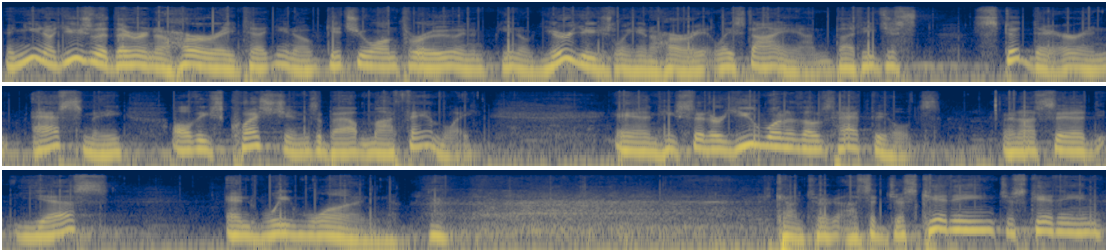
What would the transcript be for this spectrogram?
And, you know, usually they're in a hurry to, you know, get you on through. And, you know, you're usually in a hurry, at least I am. But he just stood there and asked me all these questions about my family. And he said, Are you one of those Hatfields? And I said, Yes. And we won. he kind of took it. I said, Just kidding, just kidding.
